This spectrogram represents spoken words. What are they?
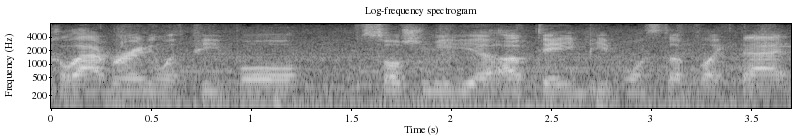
collaborating with people, social media, updating people and stuff like that.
